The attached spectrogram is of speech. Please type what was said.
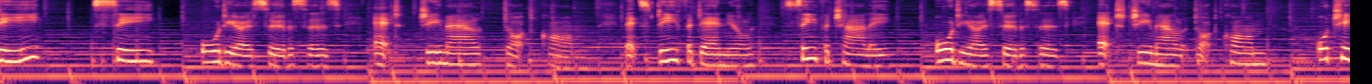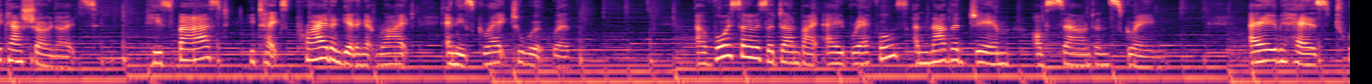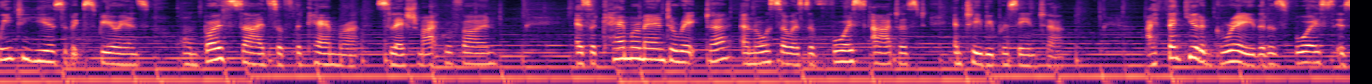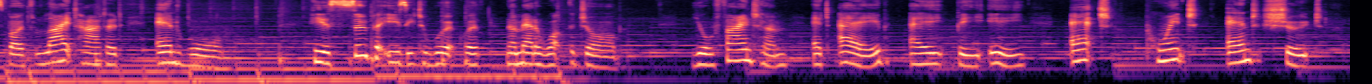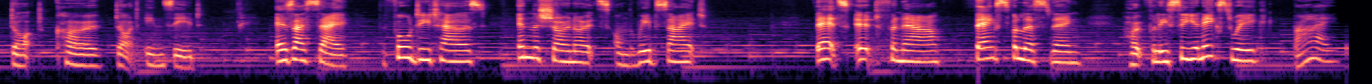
dcaudioservices at gmail.com. That's D for Daniel, C for Charlie, audio services at gmail.com or check our show notes. He's fast, he takes pride in getting it right, and he's great to work with. Our voiceovers are done by Abe Raffles, another gem of sound and screen. Abe has 20 years of experience on both sides of the camera slash microphone, as a cameraman director, and also as a voice artist and TV presenter. I think you'd agree that his voice is both light-hearted and warm. He is super easy to work with no matter what the job. You'll find him at abe, A-B-E, at pointandshoot.co.nz. As I say, the full details in the show notes on the website. That's it for now. Thanks for listening. Hopefully, see you next week. Bye.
